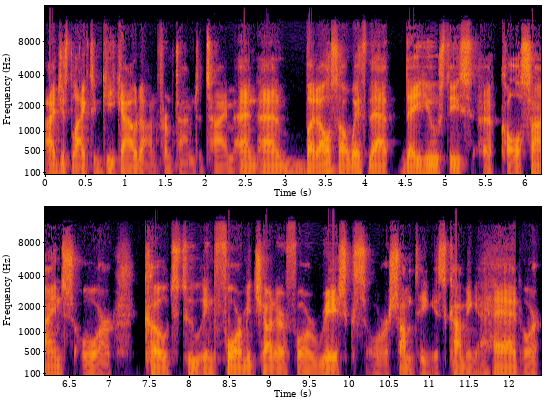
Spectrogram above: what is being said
I just like to geek out on from time to time. And and but also with that, they use these uh, call signs or codes to inform each other for risks or something is coming ahead or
